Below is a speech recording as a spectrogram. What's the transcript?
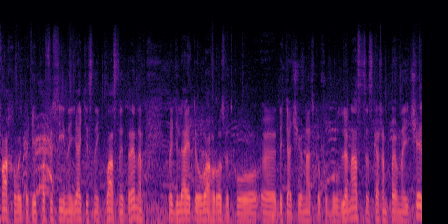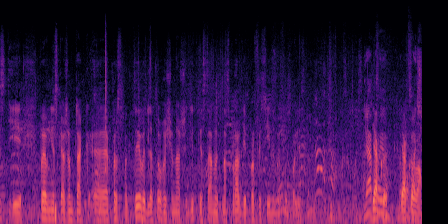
фаховий, такий професійний, якісний, класний тренер. Приділяєте увагу розвитку е, дитячо-юнацького футболу. Для нас це, скажімо, певна і честь і певні, скажімо так, е, перспективи для того, що наші дітки стануть насправді професійними футболістами. Дякую, Дякую. Дякую вам.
